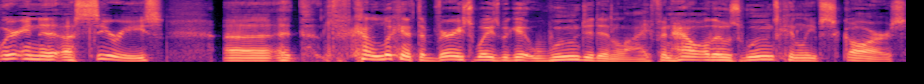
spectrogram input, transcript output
we're in a, series uh, kind of looking at the various ways we get wounded in life and how those wounds can leave scars.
